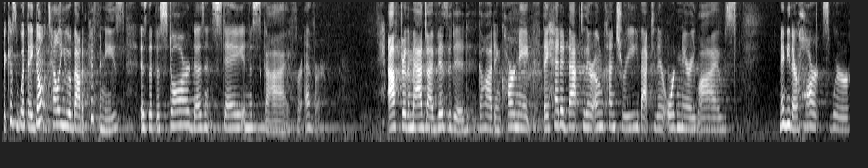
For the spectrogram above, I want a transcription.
Because what they don't tell you about epiphanies is that the star doesn't stay in the sky forever. After the Magi visited God incarnate, they headed back to their own country, back to their ordinary lives. Maybe their hearts were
